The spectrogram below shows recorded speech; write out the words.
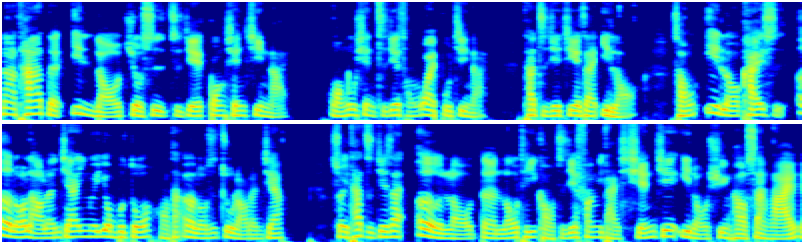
那它的一楼就是直接光纤进来，网路线直接从外部进来，它直接接在一楼，从一楼开始，二楼老人家因为用不多，哦，他二楼是住老人家，所以他直接在二楼的楼梯口直接放一台衔接一楼讯号上来，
